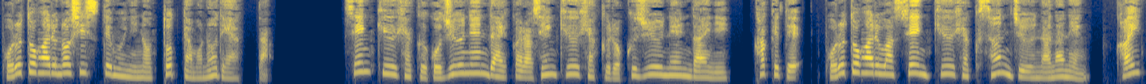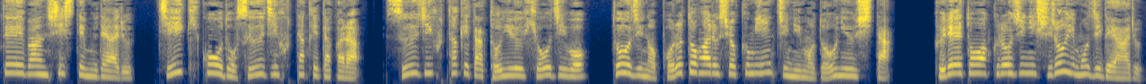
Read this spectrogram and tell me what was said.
ポルトガルのシステムに則っったものであった。1950年代から1960年代にかけてポルトガルは1937年改訂版システムである地域コード数字2桁から数字2桁という表示を当時のポルトガル植民地にも導入した。プレートは黒字に白い文字である。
